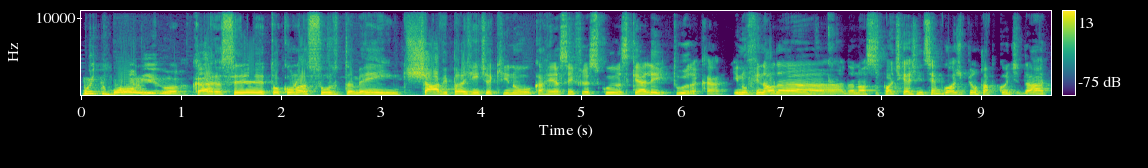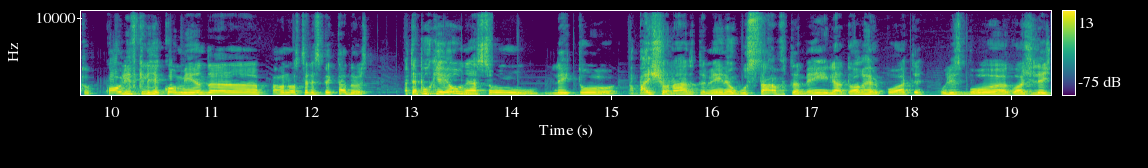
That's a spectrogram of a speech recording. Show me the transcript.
Muito bom, Igor. Cara, você tocou no assunto também chave para a gente aqui no Carreira Sem Frescuras, que é a leitura, cara. E no final da, da nosso podcast, a gente sempre gosta de perguntar para o candidato qual livro que ele recomenda para os nossos telespectadores. Até porque eu, né, sou um leitor apaixonado também, né? O Gustavo também, ele adora Harry Potter. O Lisboa gosta de ler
